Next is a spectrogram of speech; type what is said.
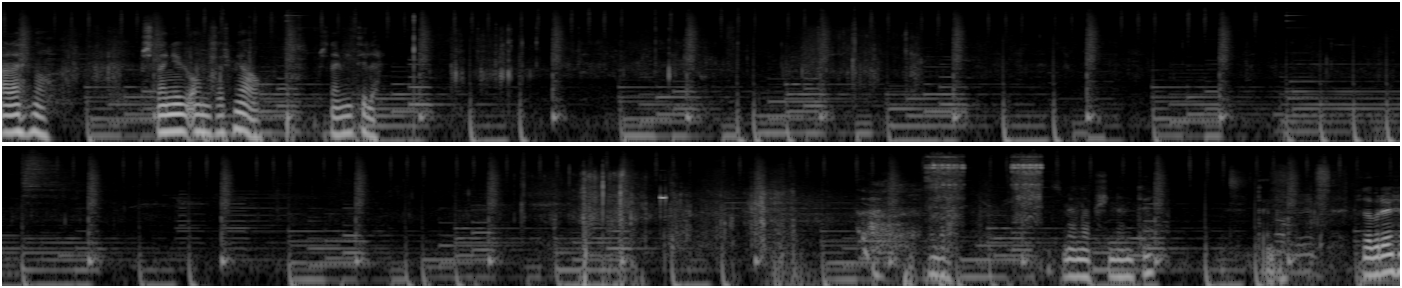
Ale no, przynajmniej on coś miał. Przynajmniej tyle. Zmiana przynęty. Tego. Dobry.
